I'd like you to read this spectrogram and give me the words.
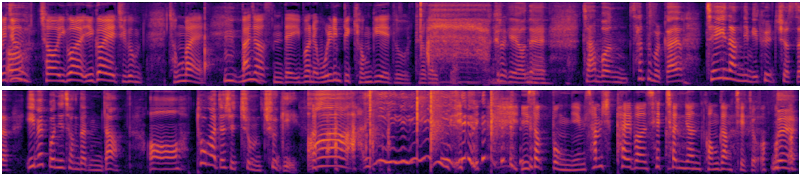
요즘 어. 저 이거 이거에 지금 정말 음음. 빠졌는데 이번에 올림픽 경기에도 들어가 있고요. 아, 그러게요. 네. 네. 자, 한번 살펴볼까요? 제이남 님이 글 주셨어요. 200번이 정답입니다. 어, 통아저씨 춤 추기. 아, 이 석봉님 38번 새천년 건강체조. 네.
